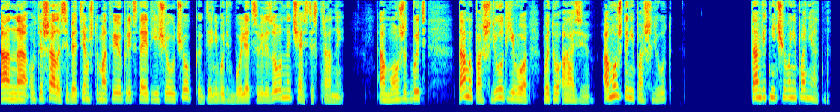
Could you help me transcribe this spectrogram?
Анна утешала себя тем, что Матвею предстоит еще учебка где-нибудь в более цивилизованной части страны. А может быть, там и пошлют его в эту Азию, а может и не пошлют. Там ведь ничего не понятно.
